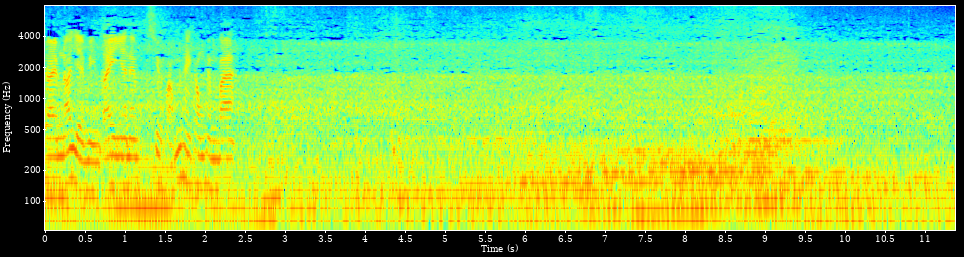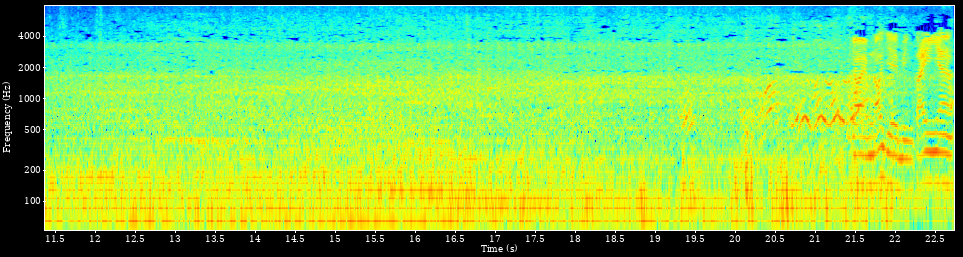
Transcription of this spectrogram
Cho em nói về miền Tây nha anh em, siêu phẩm 2023 em nói về miền Tây nha.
